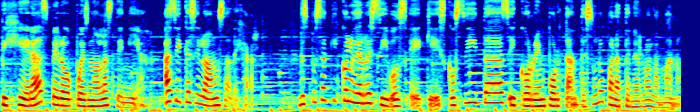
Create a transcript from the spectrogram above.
tijeras, pero pues no las tenía. Así que así lo vamos a dejar. Después aquí colgué recibos X, cositas y correo importante, solo para tenerlo a la mano.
